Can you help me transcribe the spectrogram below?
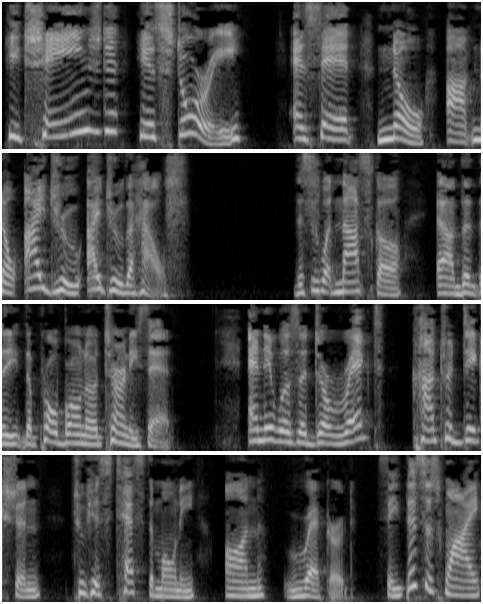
he changed his story and said, no, um, no, I drew, I drew the house. This is what Nosko, uh, the, the, the pro bono attorney said. And it was a direct contradiction to his testimony on record. See, this is why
